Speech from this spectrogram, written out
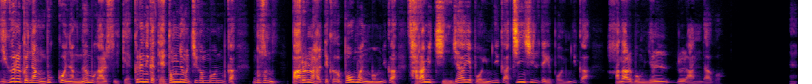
이거를 그냥 묻고 그냥 넘어갈 수 있게. 그러니까 대통령은 지금 뭡니까? 무슨 발언을 할 때 그거 보면 뭡니까? 사람이 진지하게 보입니까? 진실되게 보입니까? 하나를 보면 열을 안다고. 네?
